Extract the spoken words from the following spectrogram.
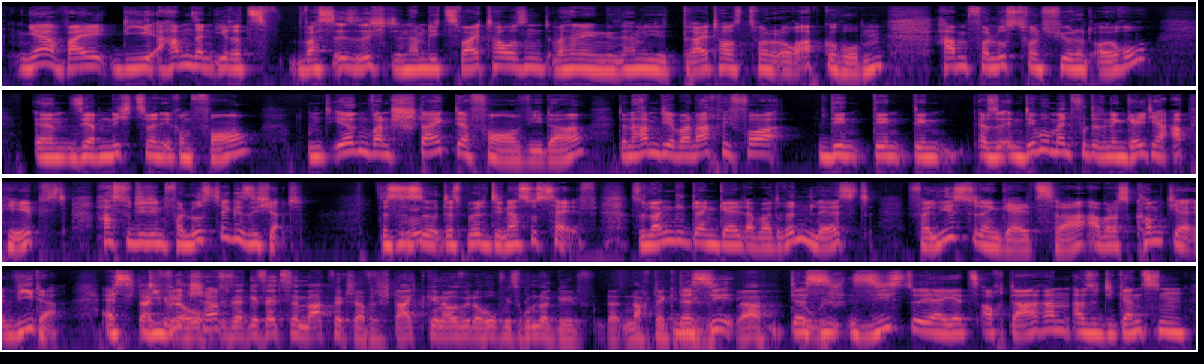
Ja, weil die haben dann ihre, was ist ich, dann haben die 2000, was haben die, haben die 3200 Euro abgehoben, haben Verlust von 400 Euro, ähm, sie haben nichts mehr in ihrem Fonds und irgendwann steigt der Fonds wieder, dann haben die aber nach wie vor den, den, den, also in dem Moment, wo du dein Geld ja abhebst, hast du dir den Verlust ja gesichert. Das ist so, das bedeutet, den hast du safe. Solange du dein Geld aber drin lässt, verlierst du dein Geld zwar, aber das kommt ja wieder. Es, Steigt die. Das Wirtschaft, ist ja Gesetz der Marktwirtschaft. Es steigt genauso wieder hoch, wie es runtergeht. Nach der Krise. das, sie, Klar, das logisch. siehst du ja jetzt auch daran, also die ganzen,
